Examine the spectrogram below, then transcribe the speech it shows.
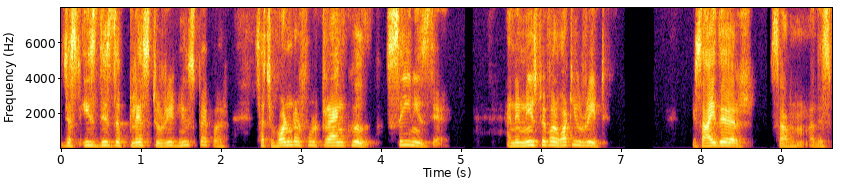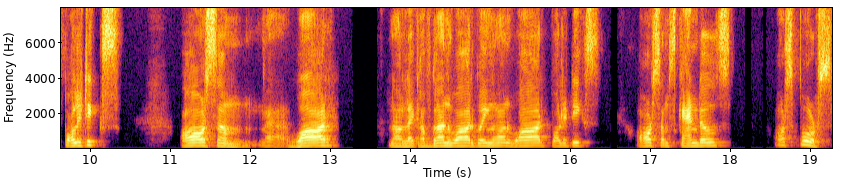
just is this the place to read newspaper? Such wonderful, tranquil scene is there. And in newspaper, what you read? It's either some uh, this politics, or some uh, war, now like Afghan war going on, war, politics, or some scandals, or sports.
